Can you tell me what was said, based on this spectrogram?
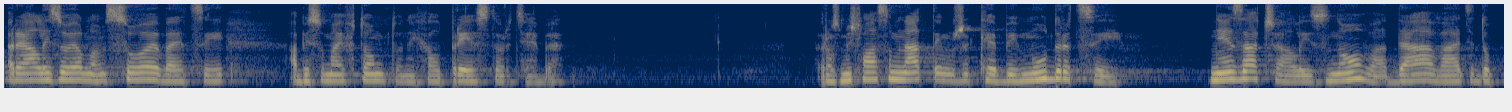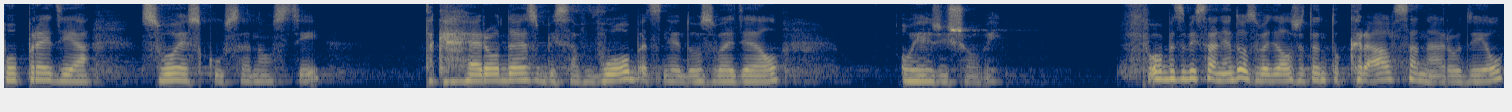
realizujem len svoje veci, aby som aj v tomto nechal priestor tebe. Rozmýšľala som nad tým, že keby mudrci nezačali znova dávať do popredia svoje skúsenosti, tak Herodes by sa vôbec nedozvedel o Ježišovi. Vôbec by sa nedozvedel, že tento král sa narodil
